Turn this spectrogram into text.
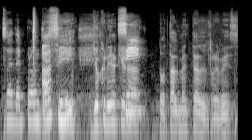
O sea, de pronto Ah, sí, yo creía que Sí. era totalmente al revés.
